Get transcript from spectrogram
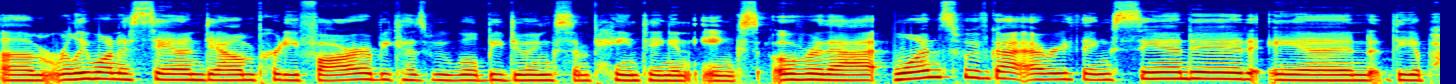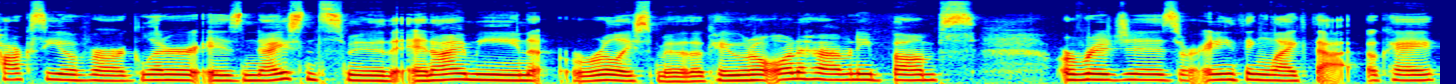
Um, really want to sand down pretty far because we will be doing some painting and inks over that. Once we've got everything sanded and the epoxy over our glitter is nice and smooth, and I mean really smooth, okay? We don't want to have any bumps or ridges or anything like that, okay?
